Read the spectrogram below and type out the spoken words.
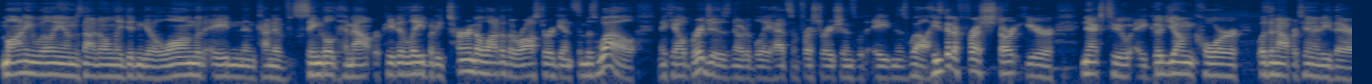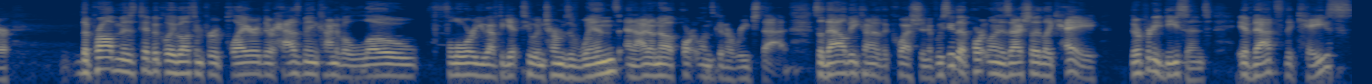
Monty Williams not only didn't get along with Ayton and kind of singled him out repeatedly, but he turned a lot of the roster against him as well. Mikal Bridges notably had some frustrations with Ayton as well. He's got a fresh start here next to a good young core with an opportunity there the problem is typically most improved player. There has been kind of a low floor you have to get to in terms of wins, and I don't know if Portland's going to reach that. So that'll be kind of the question. If we see that Portland is actually like, hey, they're pretty decent. If that's the case,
